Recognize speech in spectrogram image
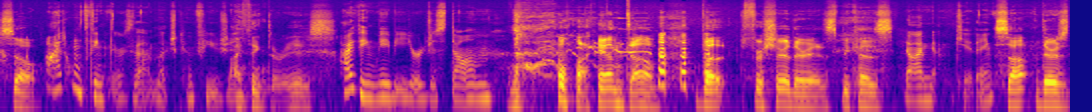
So I don't think there's that much confusion. I think there is. I think maybe you're just dumb. I am dumb, but for sure there is because No, I'm, I'm kidding. so there's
